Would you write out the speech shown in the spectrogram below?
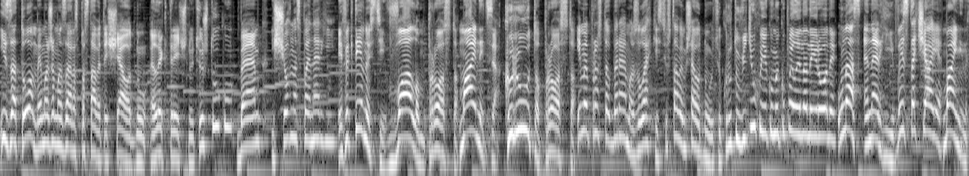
І зато ми можемо зараз поставити ще одну електричну цю штуку. Бемк. І що в нас по енергії? Ефективності валом просто. Майниться. Круто просто. І ми просто беремо з легкістю, ставимо ще одну цю круту відюху, яку ми купили на нейрони. У нас енергії вистачає. Майнінг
